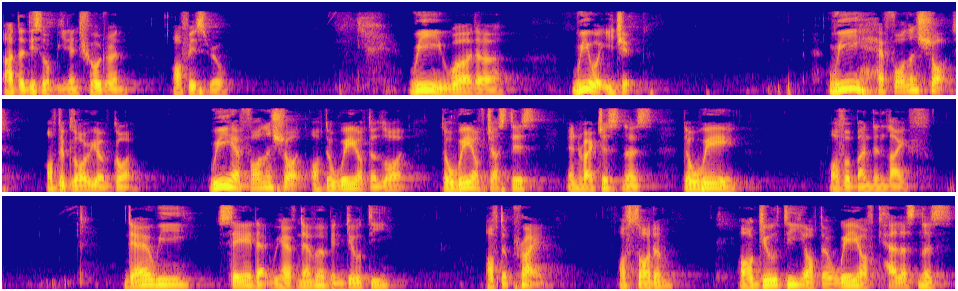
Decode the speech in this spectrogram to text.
are the disobedient children of Israel. We were the, we were Egypt. We have fallen short of the glory of God. We have fallen short of the way of the Lord, the way of justice and righteousness, the way of abundant life. Dare we say that we have never been guilty of the pride of Sodom or guilty of the way of carelessness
